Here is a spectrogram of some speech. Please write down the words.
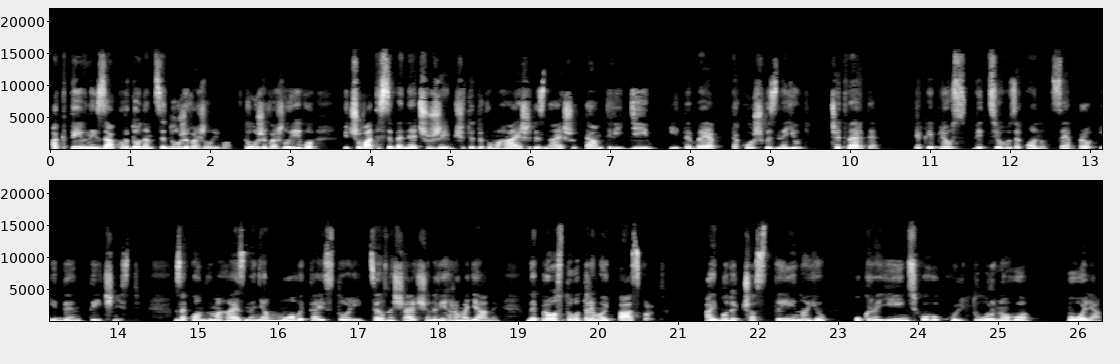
активний за кордоном, це дуже важливо. Дуже важливо відчувати себе не чужим, що ти допомагаєш, і ти знаєш, що там твій дім, і тебе також визнають. Четверте, який плюс від цього закону це про ідентичність. Закон вимагає знання мови та історії. Це означає, що нові громадяни не просто отримують паспорт, а й будуть частиною українського культурного поля.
